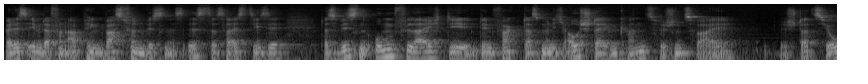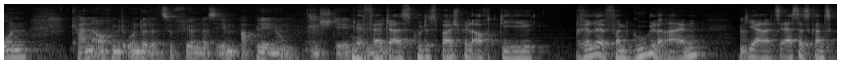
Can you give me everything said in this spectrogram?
weil es eben davon abhängt, was für ein Wissen es ist. Das heißt, diese, das Wissen um vielleicht die, den Fakt, dass man nicht aussteigen kann zwischen zwei Stationen, kann auch mitunter dazu führen, dass eben Ablehnung entsteht. Mir fällt als gutes Beispiel auch die Brille von Google ein, die ja als erstes ganz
